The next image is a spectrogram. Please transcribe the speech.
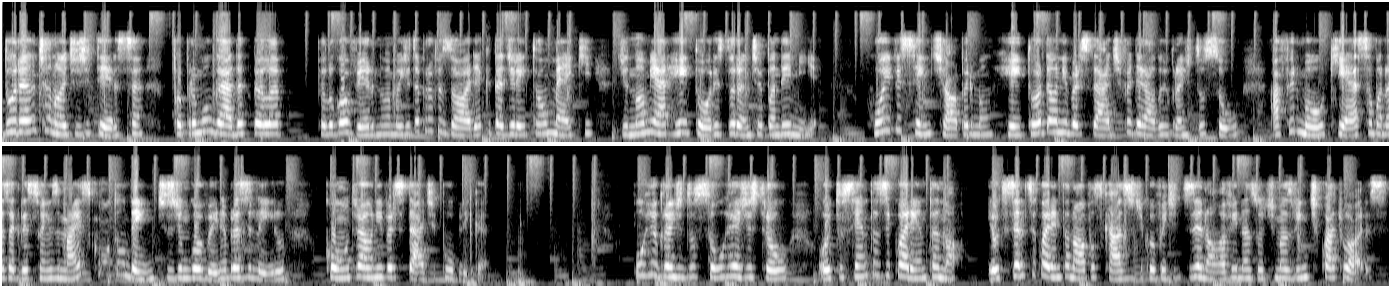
Durante a noite de terça, foi promulgada pela, pelo governo uma medida provisória que dá direito ao MEC de nomear reitores durante a pandemia. Rui Vicente Opperman, reitor da Universidade Federal do Rio Grande do Sul, afirmou que essa é uma das agressões mais contundentes de um governo brasileiro contra a universidade pública. O Rio Grande do Sul registrou 840, no... 840 novos casos de Covid-19 nas últimas 24 horas.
